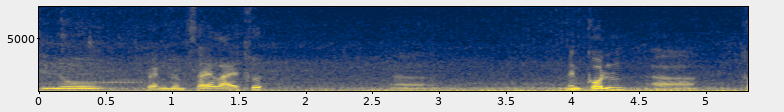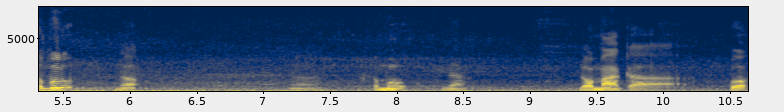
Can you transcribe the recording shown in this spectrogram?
ที่อยู่แขวงดมไซหลายสุด เป็นคนขมุเนาะขมุนะดอมากับพวก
